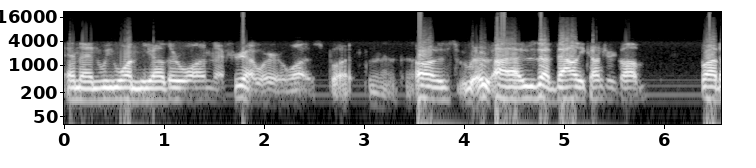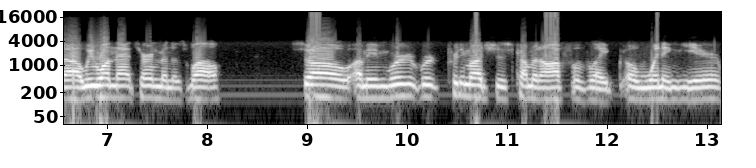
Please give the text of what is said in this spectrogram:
and then we won the other one. I forgot where it was, but oh, it was, uh, it was at Valley Country Club. But uh, we won that tournament as well. So I mean, we're we're pretty much just coming off of like a winning year,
